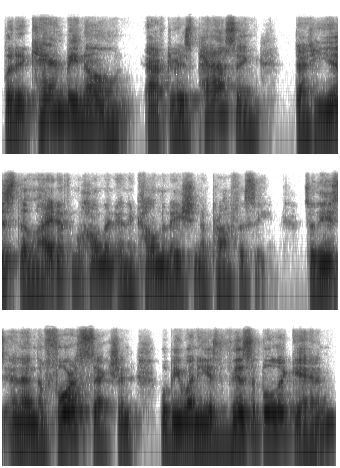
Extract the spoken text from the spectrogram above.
But it can be known after his passing that he is the light of Muhammad and the culmination of prophecy. So these, and then the fourth section will be when he is visible again.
